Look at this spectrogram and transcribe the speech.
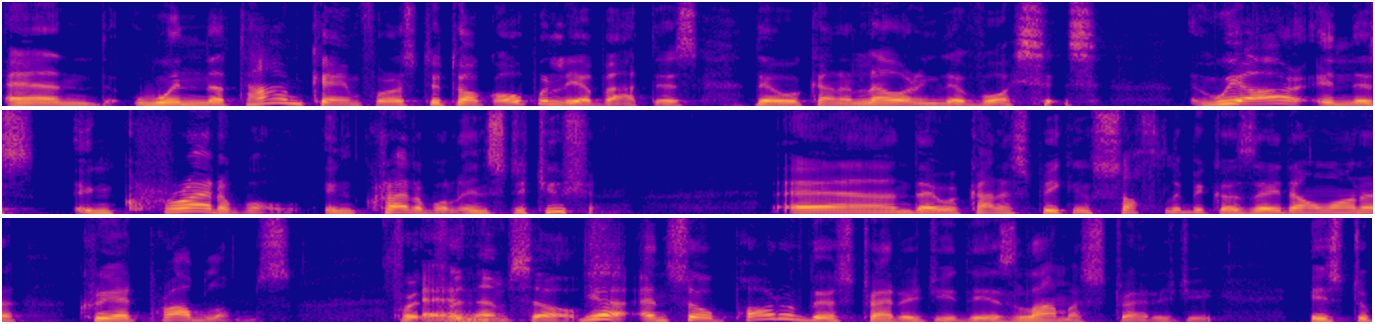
And when the time came for us to talk openly about this, they were kind of lowering their voices. We are in this incredible, incredible institution. And they were kind of speaking softly because they don't want to create problems. For, for themselves. Yeah, and so part of their strategy, the Islamist strategy, is to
